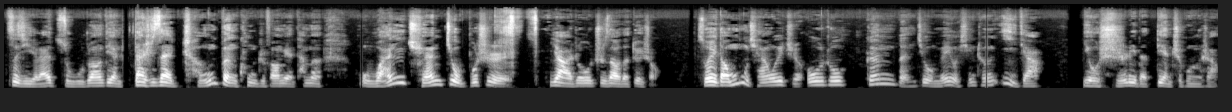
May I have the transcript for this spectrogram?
自己来组装电池，但是在成本控制方面，他们完全就不是亚洲制造的对手。所以到目前为止，欧洲根本就没有形成一家有实力的电池供应商。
